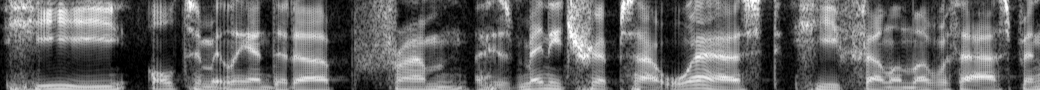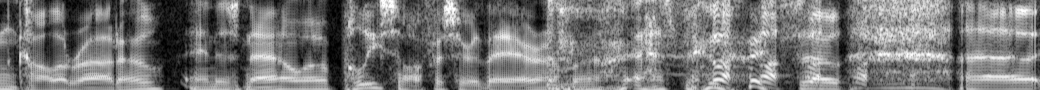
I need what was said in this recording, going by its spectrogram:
He ultimately ended up, from his many trips out west, he fell in love with Aspen, Colorado, and is now a police officer there on the Aspen. so, uh,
